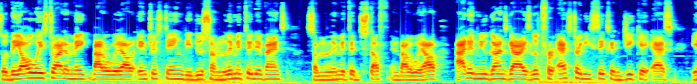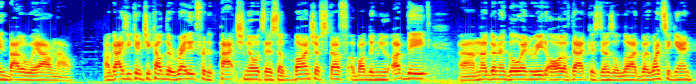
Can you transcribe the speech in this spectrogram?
So they always try to make Battle Royale interesting. They do some limited events, some limited stuff in Battle Royale. Added new guns, guys. Look for S36 and GKS in Battle Royale now. Now, guys, you can check out the Reddit for the patch notes. There's a bunch of stuff about the new update. Uh, I'm not gonna go and read all of that because there's a lot. But once again,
